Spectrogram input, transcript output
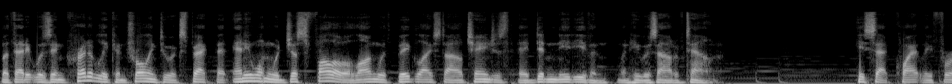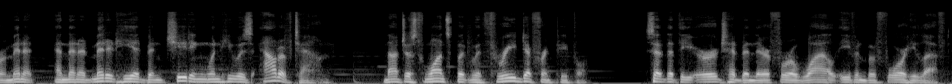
but that it was incredibly controlling to expect that anyone would just follow along with big lifestyle changes they didn't need even when he was out of town. He sat quietly for a minute and then admitted he had been cheating when he was out of town. Not just once, but with three different people. Said that the urge had been there for a while even before he left.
